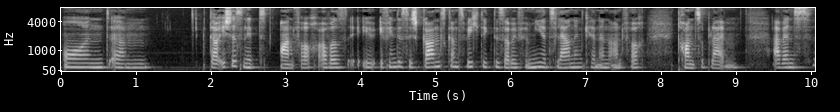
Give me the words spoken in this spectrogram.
Und ähm, da ist es nicht einfach, aber ich, ich finde, es ist ganz, ganz wichtig, das habe ich für mich jetzt lernen können, einfach dran zu bleiben. Auch wenn es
